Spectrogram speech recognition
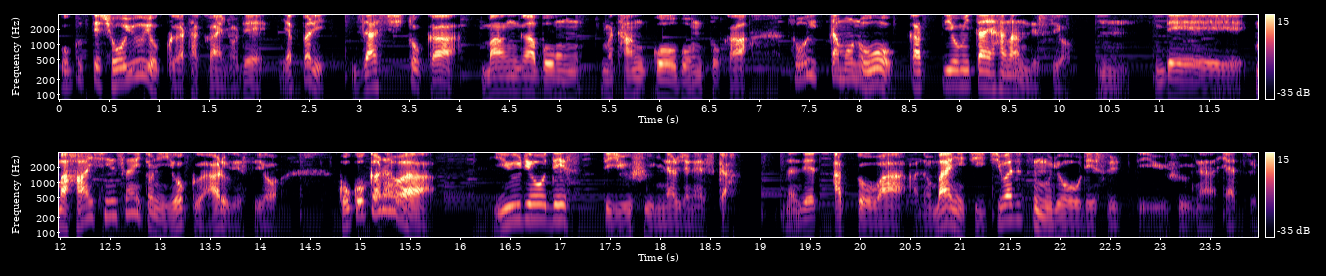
僕って所有欲が高いので、やっぱり雑誌とか漫画本、まあ、単行本とか、そういったものを買って読みたい派なんですよ。うん。で、まあ、配信サイトによくあるですよ。ここからは有料ですっていう風になるじゃないですか。なんで、あとは、あの、毎日1話ずつ無料ですっていう風なやつ。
